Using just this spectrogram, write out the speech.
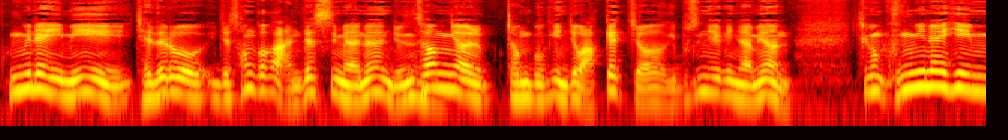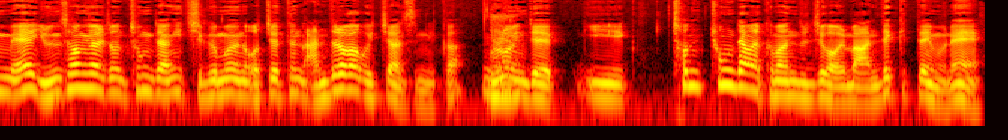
국민의힘이 제대로 이제 선거가 안 됐으면은 윤석열 정국이 이제 왔겠죠. 이게 무슨 얘기냐면 지금 국민의힘의 윤석열 전 총장이 지금은 어쨌든 안 들어가고 있지 않습니까? 물론 네. 이제 이 천 총장을 그만둔 지가 얼마 안 됐기 때문에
